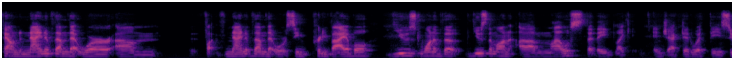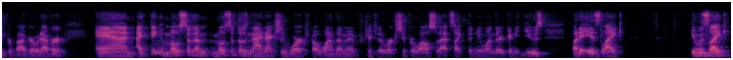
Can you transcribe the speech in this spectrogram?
found nine of them that were um, nine of them that were seemed pretty viable used one of the used them on a mouse that they like injected with the superbug or whatever. And I think most of them, most of those nine actually worked, but one of them in particular worked super well. So that's like the new one they're going to use. But it is like, it was like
